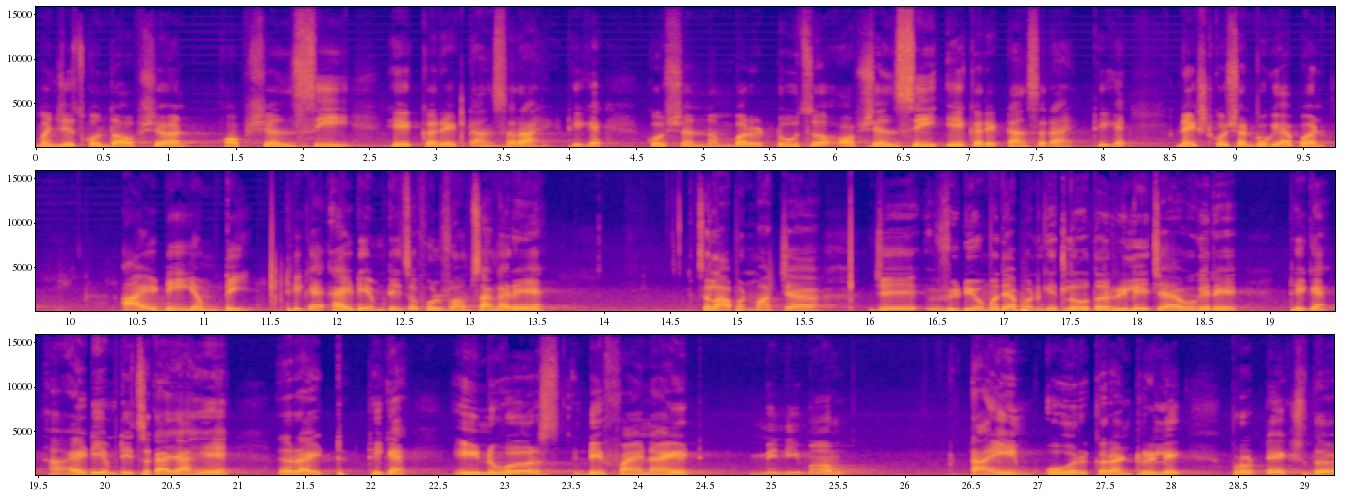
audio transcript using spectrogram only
म्हणजेच कोणता ऑप्शन ऑप्शन सी हे करेक्ट आन्सर आहे. ठीक आहे? क्वेश्चन नंबर टूचं ऑप्शन सी हे करेक्ट आन्सर आहे. ठीक आहे? नेक्स्ट क्वेश्चन बघूया आपण. I D M T. ठीक आहे? आय डी एम टीचं फुल फॉर्म सांगा रे. चला आपण मागच्या जे व्हिडिओमध्ये आपण घेतलं होतं रिलेच्या वगैरे ठीक आहे? हां आय डी एम टीचं काय आहे? राईट ठीक आहे? Inverse definite minimum time over current relay protects the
